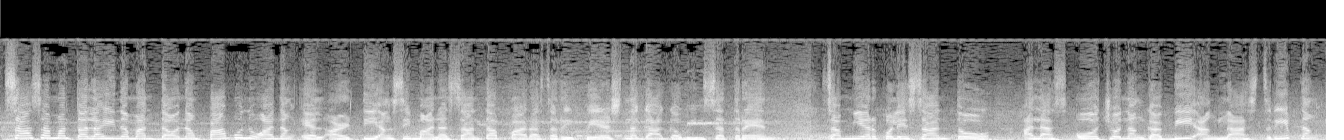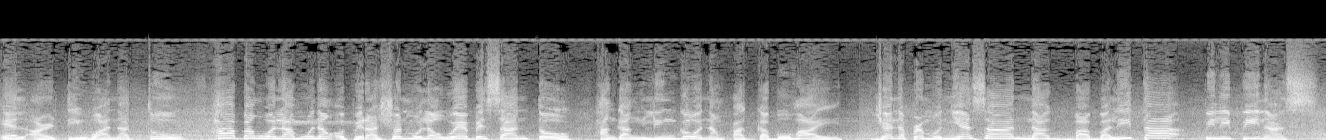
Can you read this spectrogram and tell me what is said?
Sasamantalahin naman daw ng pamunuan ng LRT ang Simana Santa para sa repairs na gagawin sa tren. Sa Miyerkules Santo, alas 8 ng gabi ang last trip ng LRT 1 at 2. Habang wala munang operasyon mula Huwebes Santo hanggang linggo ng pagkabuhay. Jennifer Muñeza, Nagbabalita, Pilipinas.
